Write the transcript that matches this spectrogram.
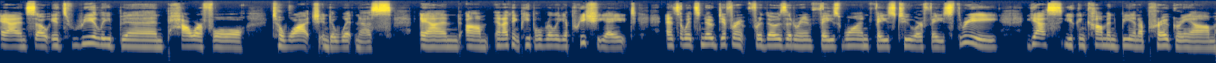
And so it's really been powerful to watch and to witness. And um, and I think people really appreciate. And so it's no different for those that are in phase one, phase two, or phase three. Yes, you can come and be in a program,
